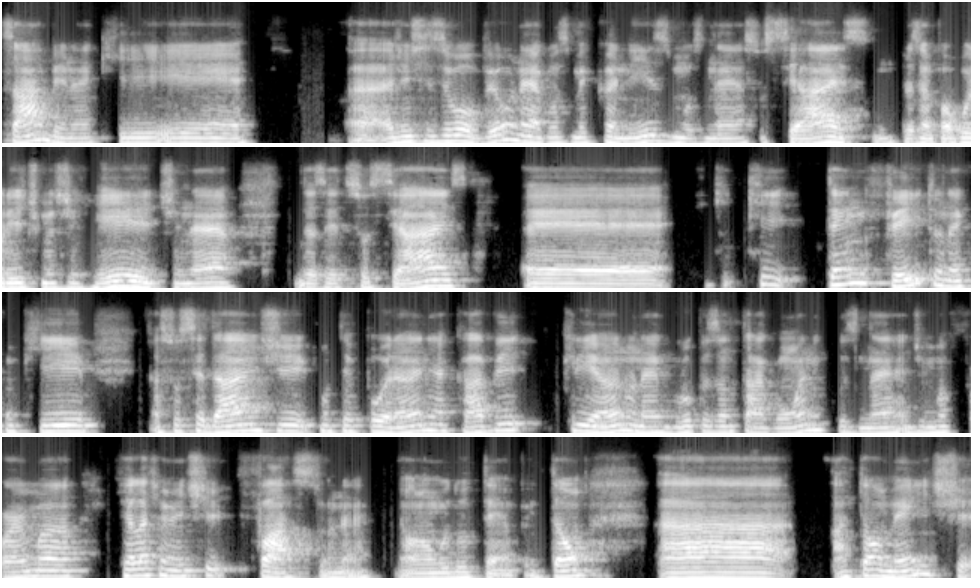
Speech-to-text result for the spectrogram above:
sabe né, que a gente desenvolveu né, alguns mecanismos né, sociais, por exemplo, algoritmos de rede, né, das redes sociais, é, que, que tem feito né, com que a sociedade contemporânea acabe criando né, grupos antagônicos né, de uma forma relativamente fácil né, ao longo do tempo. Então, atualmente,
